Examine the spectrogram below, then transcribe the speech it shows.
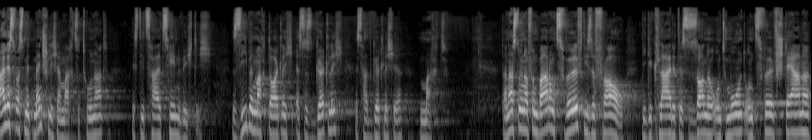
Alles, was mit menschlicher Macht zu tun hat, ist die Zahl zehn wichtig. Sieben macht deutlich, es ist göttlich, es hat göttliche Macht. Dann hast du in Offenbarung zwölf diese Frau, die gekleidet ist, Sonne und Mond und zwölf Sterne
